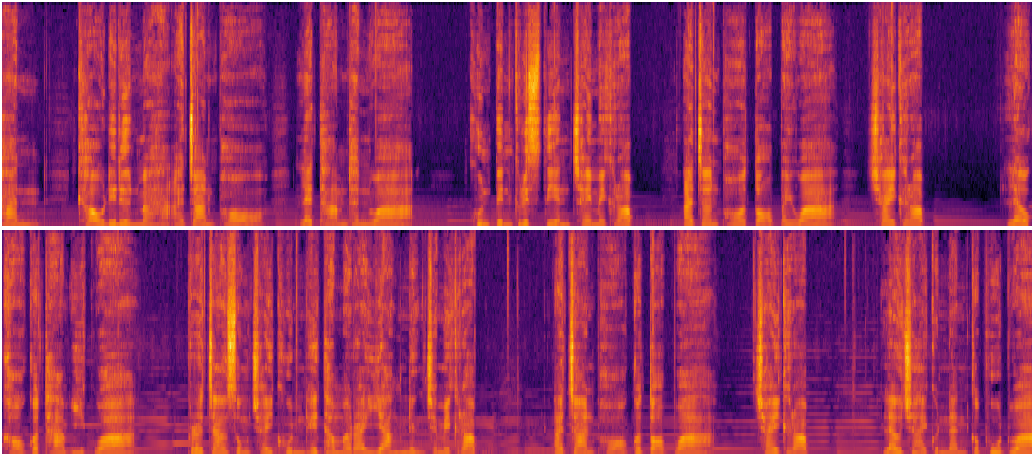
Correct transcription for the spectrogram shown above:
ท่าน เขาได้เดินมาหาอาจารย์พอ และถามท่านว่า คุณเป็นคริสเตียนใช่ไหมครับ อาจารย์พอตอบไปว่า ใช่ครับ แล้วเขาก็ถามอีกว่า พระเจ้าทรงใช้คุณให้ทำอะไรอย่างหนึ่งใช่ไหมครับ อาจารย์พอก็ตอบว่า ใช่ครับ แล้วชายคนนั้นก็พูดว่า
